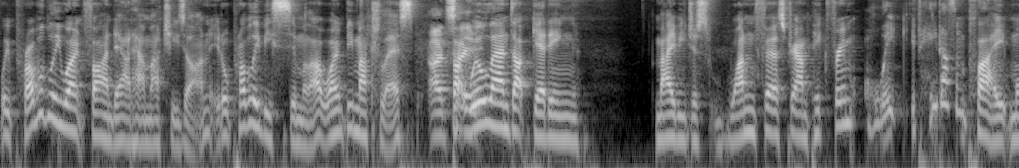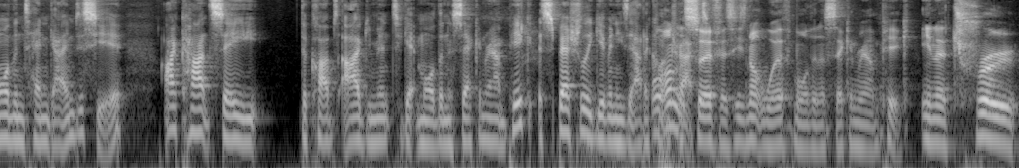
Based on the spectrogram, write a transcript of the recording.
We probably won't find out how much he's on. It'll probably be similar. It won't be much less. I'd but say- we'll end up getting maybe just one first round pick for him. Or we, if he doesn't play more than 10 games this year, I can't see the club's argument to get more than a second round pick, especially given he's out of Well, on the surface, he's not worth more than a second round pick in a true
